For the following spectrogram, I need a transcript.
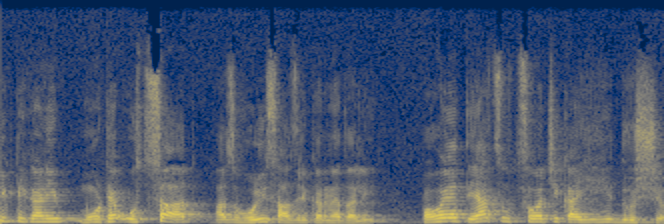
ठिकठिकाणी मोठ्या उत्साहात आज होळी साजरी करण्यात आली. पाहूयात याच उत्सवाची काहीही दृश्य.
